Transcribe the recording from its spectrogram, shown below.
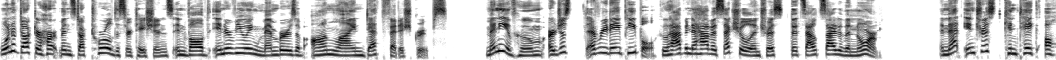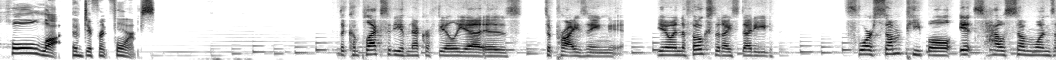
One of Dr. Hartmann's doctoral dissertations involved interviewing members of online death fetish groups, many of whom are just everyday people who happen to have a sexual interest that's outside of the norm. And that interest can take a whole lot of different forms. The complexity of necrophilia is surprising you know, and the folks that I studied, for some people, it's how someone's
